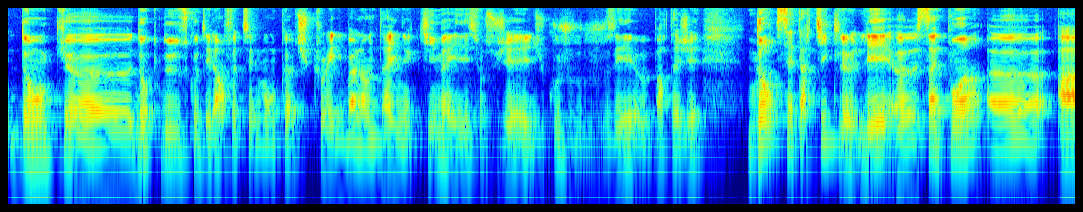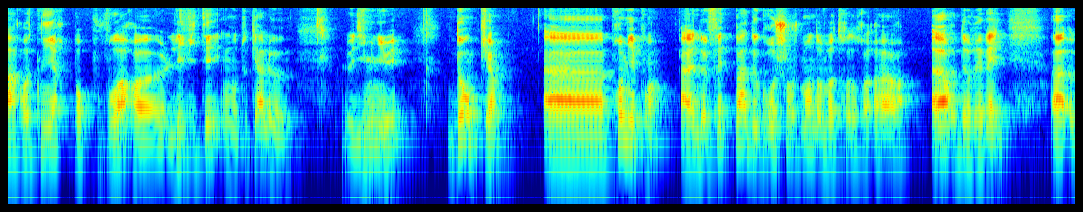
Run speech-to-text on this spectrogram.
Donc, euh, donc de ce côté-là, en fait, c'est mon coach Craig Ballantyne qui m'a aidé sur le sujet et du coup, je, vous ai partagé dans cet article les euh, 5 points à retenir pour pouvoir l'éviter ou en tout cas le, le diminuer. Donc, premier point, ne faites pas de gros changements dans votre heure, heure de réveil. Euh,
